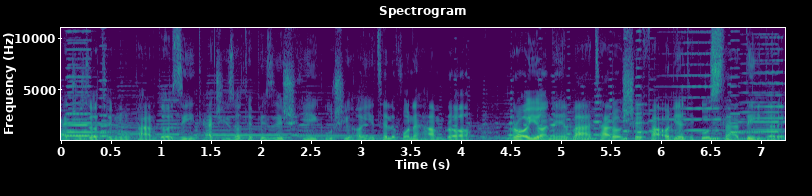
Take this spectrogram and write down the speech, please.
تجهیزات نورپردازی، تجهیزات پزشکی، گوشی‌های تلفن همراه، رایانه و تراشه فعالیت گسترده‌ای داره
